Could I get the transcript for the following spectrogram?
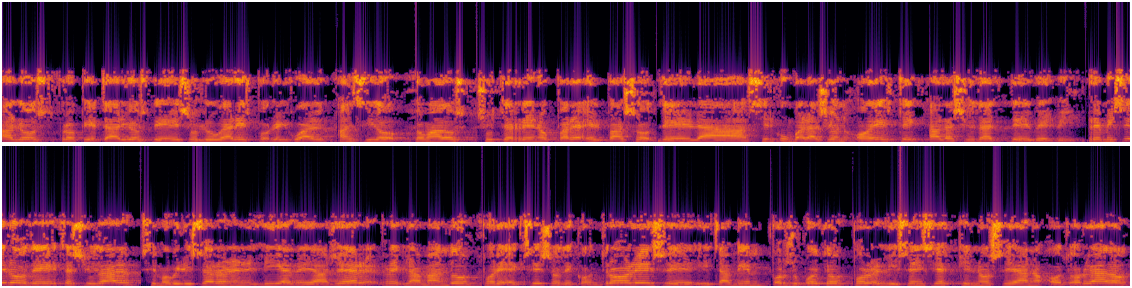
a los propietarios de esos lugares por el cual han sido tomados sus terrenos para el paso de la circunvalación oeste a la ciudad de Belleville. Remiseros de esta ciudad se movilizaron en el día de ayer reclamando por exceso de controles eh, y también, por supuesto, por licencias que no se han otorgado.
